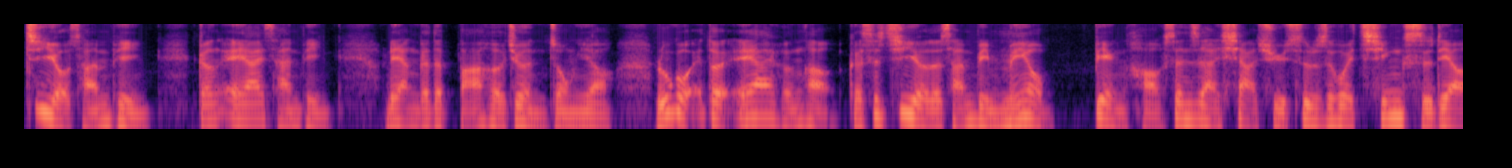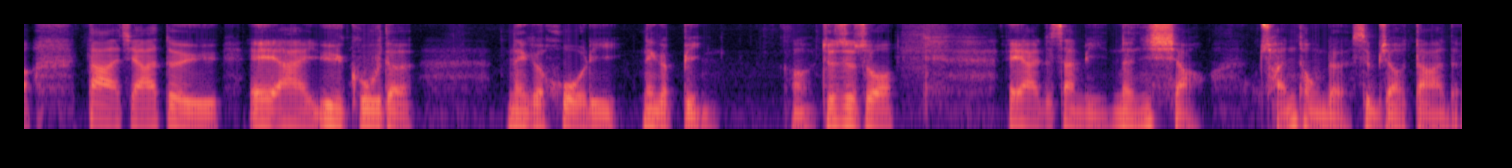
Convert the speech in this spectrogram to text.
既有产品跟 AI 产品两个的拔河就很重要。如果对 AI 很好，可是既有的产品没有变好，甚至还下去，是不是会侵蚀掉大家对于 AI 预估的那个获利那个饼？好，就是说，AI 的占比能小，传统的是比较大的。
